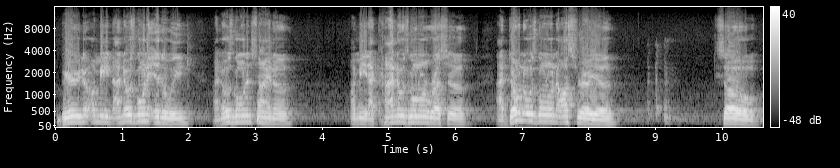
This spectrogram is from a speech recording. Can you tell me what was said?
Barely know. I mean, I know what's going on in Italy. I know what's going on in China. I mean, I kind of know what's going on in Russia. I don't know what's going on in Australia. So,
